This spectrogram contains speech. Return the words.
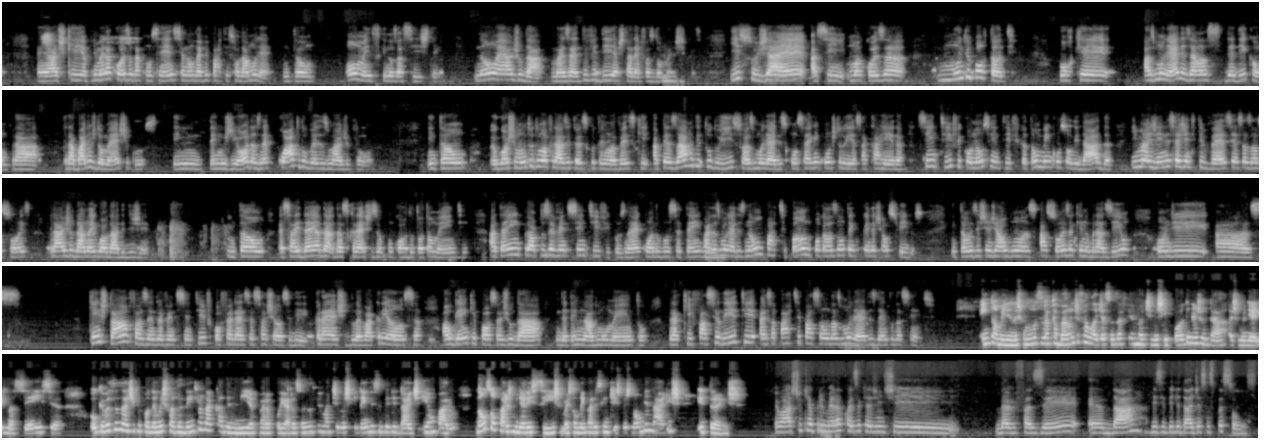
É, acho que a primeira coisa da consciência não deve partir só da mulher. Então, homens que nos assistem, não é ajudar, mas é dividir as tarefas domésticas isso já é assim uma coisa muito importante, porque as mulheres elas dedicam para trabalhos domésticos em termos de horas, né, quatro vezes mais do que um homem. Então, eu gosto muito de uma frase que eu escutei uma vez que, apesar de tudo isso, as mulheres conseguem construir essa carreira científica ou não científica tão bem consolidada. Imagine se a gente tivesse essas ações para ajudar na igualdade de gênero. Então, essa ideia da, das creches eu concordo totalmente. Até em próprios eventos científicos, né? Quando você tem várias uhum. mulheres não participando porque elas não têm com quem deixar os filhos. Então, existem já algumas ações aqui no Brasil onde as quem está fazendo evento científico oferece essa chance de creche, de levar a criança, alguém que possa ajudar em determinado momento, para que facilite essa participação das mulheres dentro da ciência. Então, meninas, como vocês acabaram de falar de ações afirmativas que podem ajudar as mulheres na ciência, o que vocês acham que podemos fazer dentro da academia para apoiar ações afirmativas que deem visibilidade e amparo não só para as mulheres cis, mas também para os cientistas não binários e trans? Eu acho que a primeira coisa que a gente deve fazer é dar visibilidade a essas pessoas.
